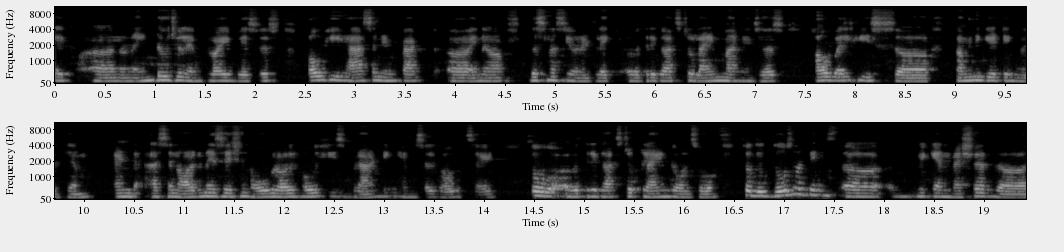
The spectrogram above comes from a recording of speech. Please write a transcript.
like on an individual employee basis, how he has an impact in a business unit, like uh, with regards to line managers, how well he's uh, communicating with them, and as an organization overall, how he's branding himself outside. So, uh, with regards to client also, so th- those are things uh, we can measure uh,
